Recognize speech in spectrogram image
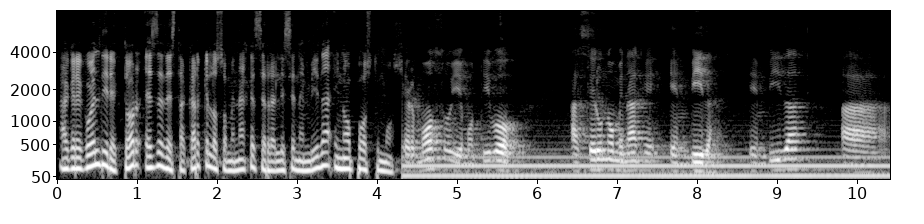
Agregó el director, es de destacar que los homenajes se realicen en vida y no póstumos. Hermoso y emotivo hacer un homenaje en vida, en vida a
